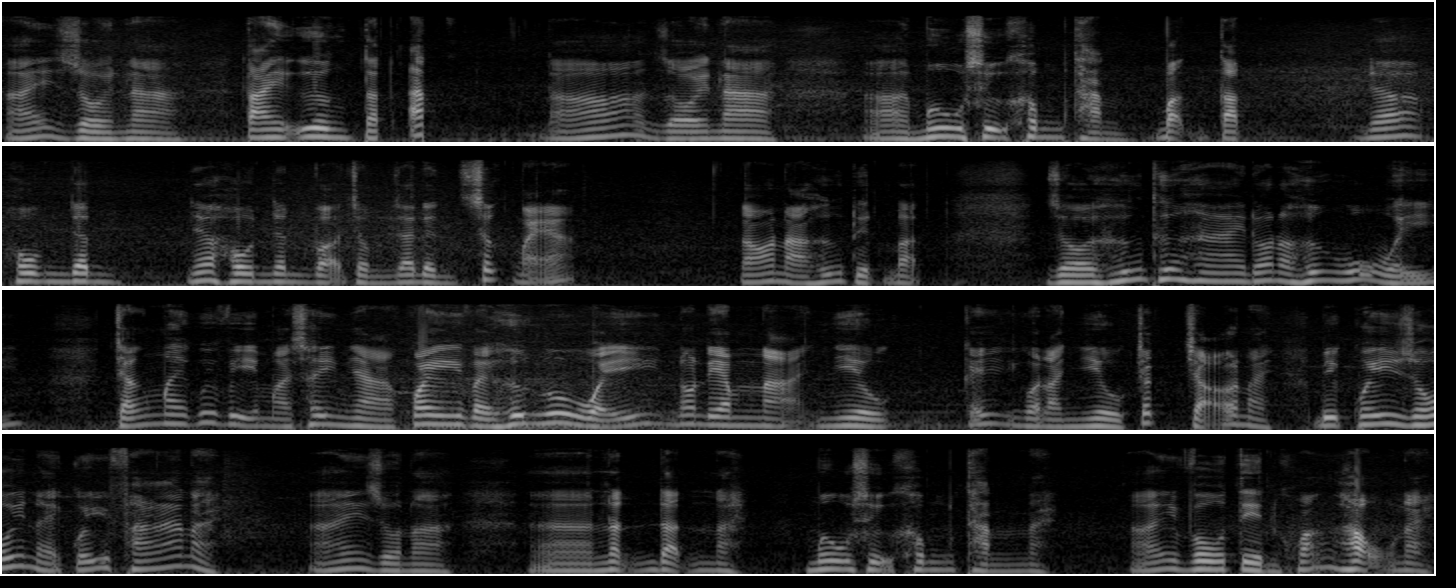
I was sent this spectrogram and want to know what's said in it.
Ấy rồi là tai ương tật ắt đó, rồi là à, mưu sự không thành bệnh tật nhớ hôn nhân nhớ hôn nhân vợ chồng gia đình sức mẻ đó là hướng tuyệt mệnh. Rồi hướng thứ hai đó là hướng ngũ quỷ. Chẳng may quý vị mà xây nhà quay về hướng ngũ quỷ nó đem lại nhiều cái gọi là nhiều chất trở này bị quấy rối này quấy phá này. Đấy, rồi là à, lận đận này mưu sự không thành này. Đấy, vô tiền khoáng hậu này.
